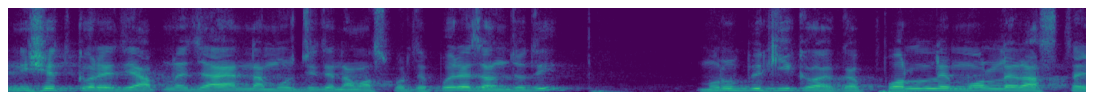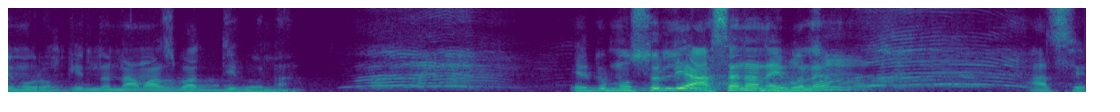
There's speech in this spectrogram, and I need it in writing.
নিষেধ করে যে আপনি যায় না মসজিদে নামাজ পড়তে। পড়ে যান যদি। মুরব্বী কি কয়, পড়লে মরলে রাস্তায় মরুম, কিন্তু নামাজ বাদ দিব না। এরকম মুসল্লি আছে না নাই বলেন? আছে।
